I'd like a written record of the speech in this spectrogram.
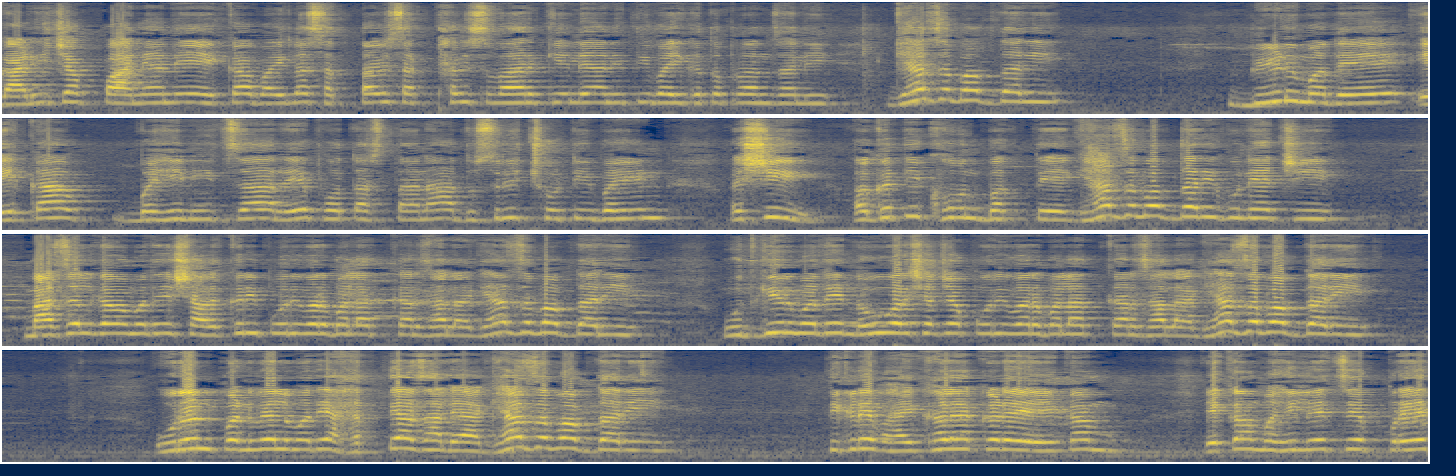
गाडीच्या पाण्याने एका बाईला सत्तावीस अठ्ठावीस वार केले आणि ती बाई गतप्राण झाली. घ्या जबाबदारी. बीडमध्ये एका बहिणीचा रेप होत असताना दुसरी छोटी बहीण अशी अगतिक होऊन बघते घ्या जबाबदारी गुन्ह्याची. माजलगावमध्ये शाळकरी पोरीवर बलात्कार झाला घ्या जबाबदारी. उदगीरमध्ये नऊ वर्षाच्या पोरीवर बलात्कार झाला घ्या जबाबदारी. उरण पनवेलमध्ये हत्या झाल्या. घ्या जबाबदारी. तिकडे भायखळ्याकडे एका एका महिलेचे प्रेत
